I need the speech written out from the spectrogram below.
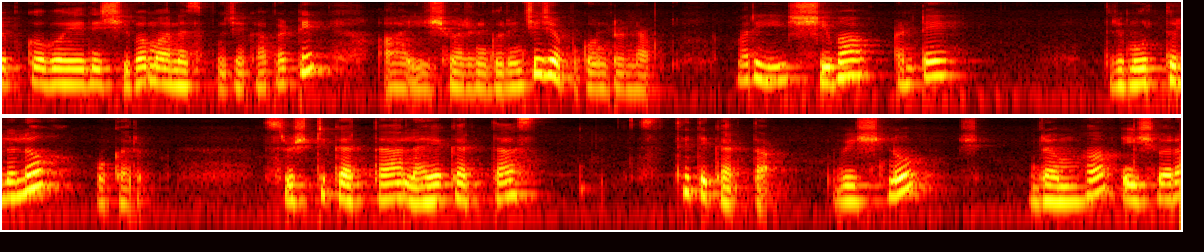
చెప్పుకోబోయేది శివ మానస పూజ కాబట్టి ఆ ఈశ్వరుని గురించి చెప్పుకుంటున్నాం. మరి శివ అంటే త్రిమూర్తులలో ఒకరు. సృష్టికర్త లయకర్త స్థితికర్త. విష్ణు బ్రహ్మ ఈశ్వర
